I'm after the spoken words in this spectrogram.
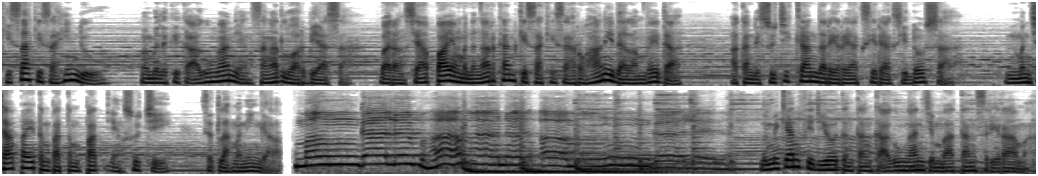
Kisah-kisah Hindu memiliki keagungan yang sangat luar biasa. Barang siapa yang mendengarkan kisah-kisah rohani dalam Veda akan disucikan dari reaksi-reaksi dosa dan mencapai tempat-tempat yang suci setelah meninggal. Demikian video tentang keagungan jembatan Sri Rama.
